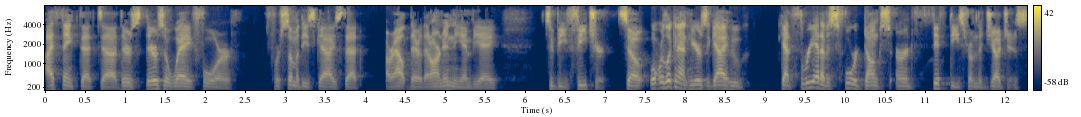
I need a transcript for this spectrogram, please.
I think that uh, there's there's a way for for some of these guys that are out there that aren't in the NBA to be featured. So what we're looking at here is a guy who got three out of his four dunks earned 50s from the judges.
